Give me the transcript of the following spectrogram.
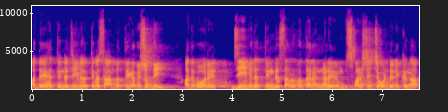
അദ്ദേഹത്തിന്റെ ജീവിതത്തിലെ സാമ്പത്തിക വിശുദ്ധി അതുപോലെ ജീവിതത്തിന്റെ സർവതലങ്ങളിലും സ്പർശിച്ചു കൊണ്ടിരിക്കുന്ന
